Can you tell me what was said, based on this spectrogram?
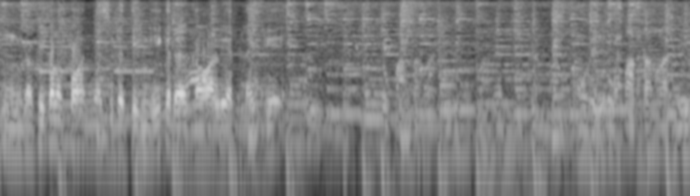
Hmm, tapi kalau pohonnya sudah tinggi kita kawal lihat lagi. itu patah lagi kemarin kan Oh, iya, itu patah. lagi.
